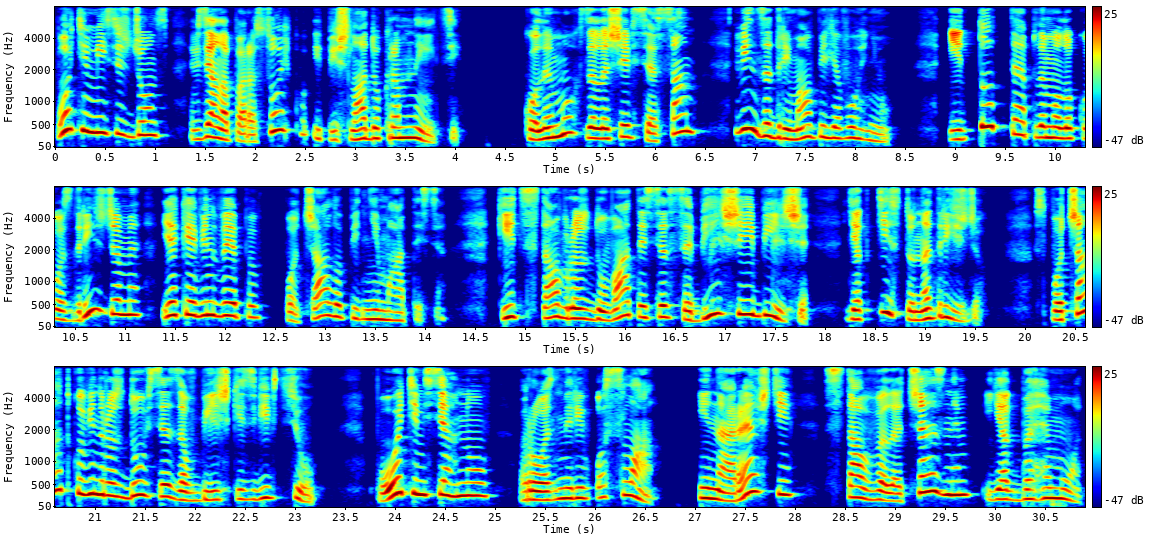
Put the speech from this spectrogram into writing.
Потім місіс Джонс взяла парасольку і пішла до крамниці. Коли мох залишився сам, він задрімав біля вогню. І тут тепле молоко з дріжджами, яке він випив, почало підніматися. Кіт став роздуватися все більше і більше, як тісто на дріжджах. Спочатку він роздувся завбільшки з вівцю, потім сягнув розмірів осла і нарешті став величезним, як бегемот.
